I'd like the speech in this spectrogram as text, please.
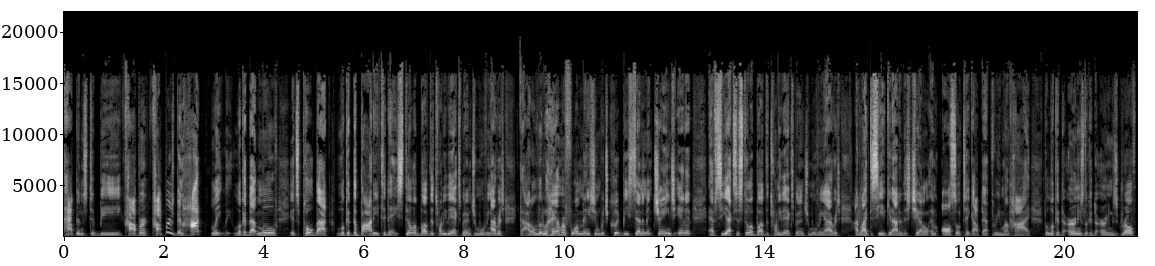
happens to be copper. Copper has been hot lately. Look at that move. It's pulled back. Look at the body today, still above the 20 day exponential moving average. Got a little hammer formation, which could be sentiment change in it. FCX is still above the 20 day exponential moving average. I'd like to see it get out of this channel and also take out that three month high. But look at the earnings, look at the earnings growth.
